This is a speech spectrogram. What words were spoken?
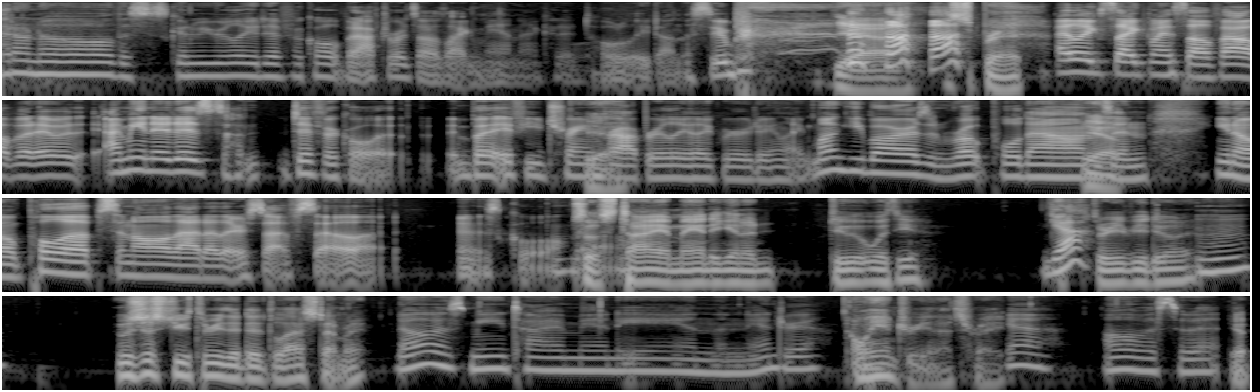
I don't know, this is gonna be really difficult. But afterwards, I was like, man, I could have totally done the super. Yeah, sprint. I like psyched myself out, but it was. I mean, it is difficult. But if you train Yeah. properly, like we were doing, like monkey bars and rope pull downs Yeah. and you know pull ups and all that other stuff. So it was cool. So is. Ty and Mandy gonna do it with you? Yeah. Three of you doing it? Mm-hmm. It was just you three that did it last time, right? No, it was me, Ty, Mandy, and then Andrea. Oh, Andrea, that's right. Yeah, all of us did it. Yep.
